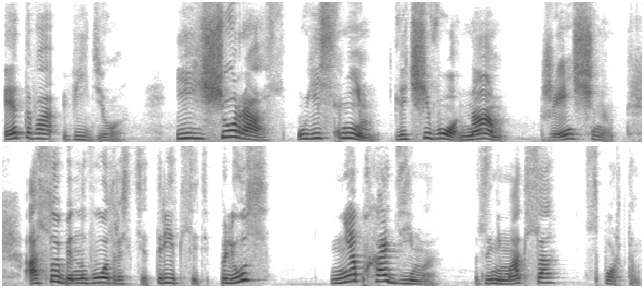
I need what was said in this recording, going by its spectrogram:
этого видео и еще раз уясним, для чего нам, женщинам, особенно в возрасте 30 плюс, необходимо заниматься спортом.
